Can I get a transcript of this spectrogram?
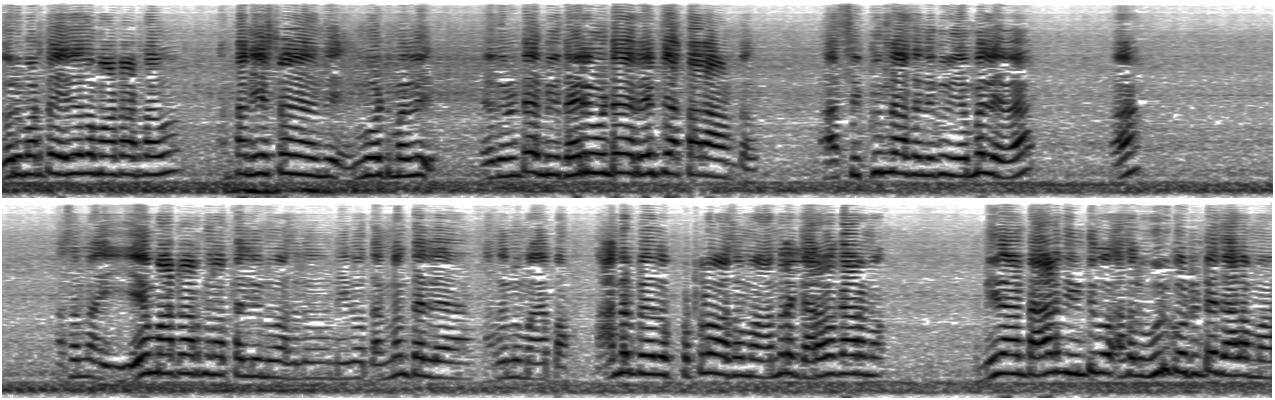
ఎవరు పడితే ఏదేదో మాట్లాడతావు. అంతా నీ ఇష్టమే ఉంది ఇంకోటి మళ్ళీ ఏదో ఉంటే మీకు ధైర్యం ఉంటే రేపు చేస్తారా అంటావు. ఆ సిగ్గుంది అసలు నీకు? ఎమ్మెల్యేవా? అసలు నా ఏం మాట్లాడుతున్నావు తల్లి నువ్వు? అసలు నీకు దండం తల్లి. అసలు నువ్వు మా ఆంధ్రప్రదేశ్ పుట్టడం అసలు మా అందరికి గర్వకారణం. నీలాంటి ఆడది ఇంటికి అసలు ఊరుకోటి ఉంటే చాలమ్మా.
